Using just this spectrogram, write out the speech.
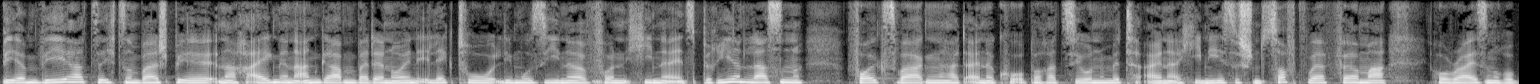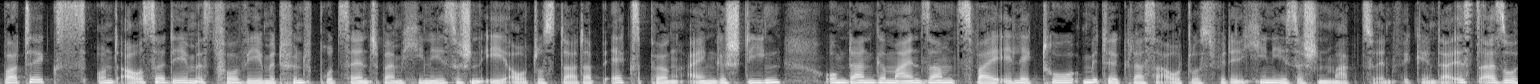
BMW hat sich zum Beispiel nach eigenen Angaben bei der neuen Elektrolimousine von China inspirieren lassen. Volkswagen hat eine Kooperation mit einer chinesischen Softwarefirma Horizon Robotics und außerdem ist VW mit 5 Prozent beim chinesischen E-Auto-Startup Xpeng eingestiegen, um dann gemeinsam zwei Elektro-Mittelklasse-Autos für den chinesischen Markt zu entwickeln. Da ist also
